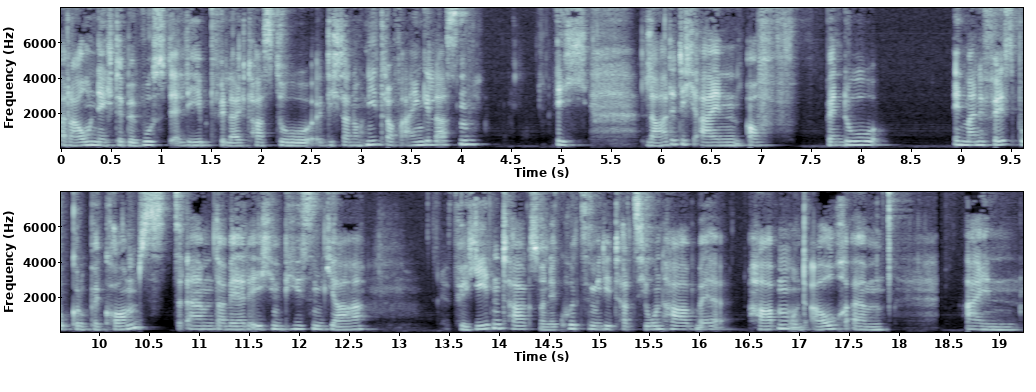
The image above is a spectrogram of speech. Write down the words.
Rauhnächte bewusst erlebt. Vielleicht hast du dich da noch nie drauf eingelassen. Ich lade dich ein, auf, wenn du in meine Facebook-Gruppe kommst, ähm, da werde ich in diesem Jahr für jeden Tag so eine kurze Meditation habe, haben und auch ähm, ein,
